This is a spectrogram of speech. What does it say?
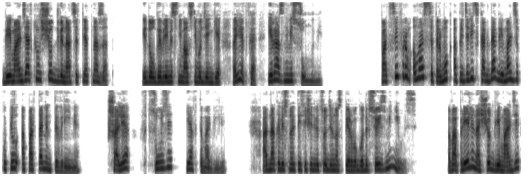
Гримальди открыл счет 12 лет назад и долгое время снимал с него деньги редко и разными суммами. По цифрам Лассетер мог определить, когда Гримальди купил апартаменты в Риме, шале в Цузе и автомобили. Однако весной 1991 года все изменилось. В апреле на счет Гримальди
